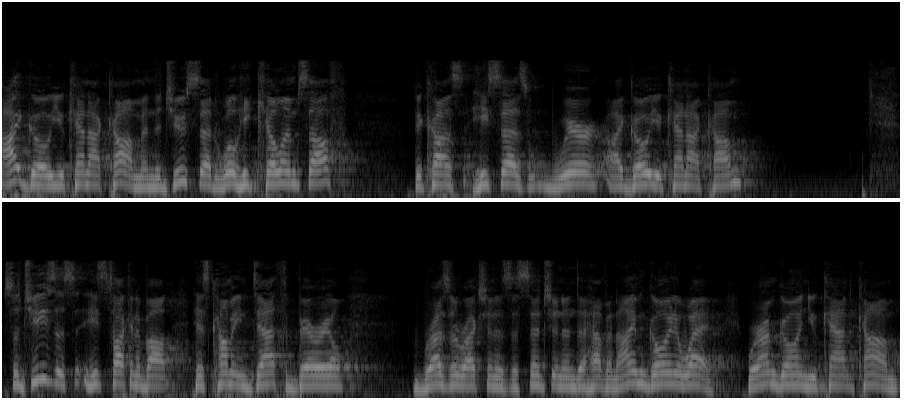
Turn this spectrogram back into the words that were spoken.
I go, you cannot come. And the Jews said, Will he kill himself? Because he says, Where I go, you cannot come. So Jesus, he's talking about his coming death, burial, resurrection, his ascension into heaven. I'm going away. Where I'm going, you can't come.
